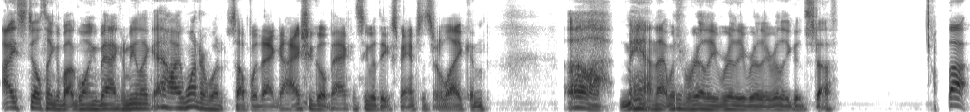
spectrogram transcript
I still think about going back and being like, oh, I wonder what's up with that guy. I should go back and see what the expansions are like. And oh man, that was really, really, really, really good stuff. But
